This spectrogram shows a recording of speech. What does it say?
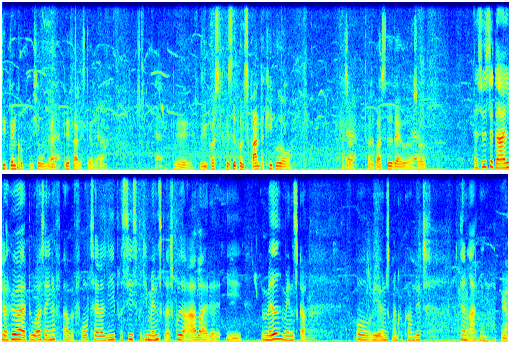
de, den kombination, ja, Ja. det er faktisk der, hvor der er. Ja. Det, vi også kan sidde på en skrant og kigge ud over. Altså, Ja. og så bare sidde derude, og Ja. så, Jeg synes, det er dejligt at høre, at du også er inde og fortaler lige præcis for de mennesker, der skal ud og arbejde i, med mennesker. Og hvor vi ønsker, man kunne komme lidt den retning. ja. Ja.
